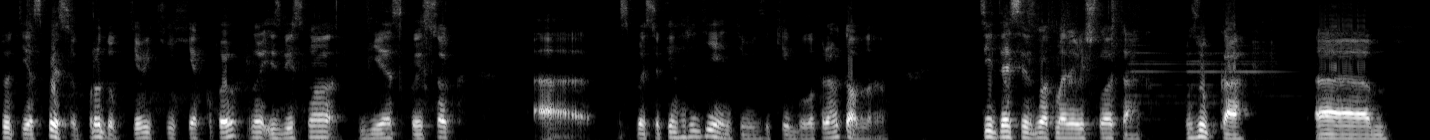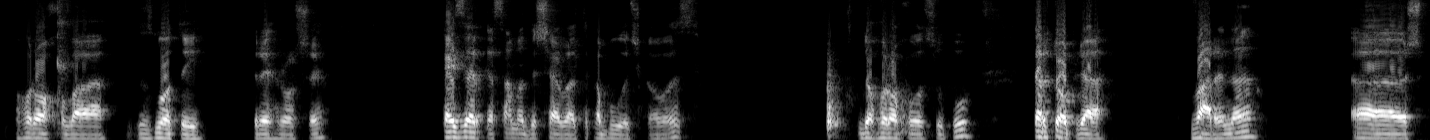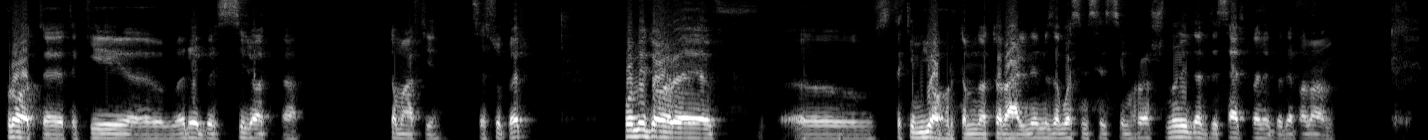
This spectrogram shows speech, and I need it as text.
Тут є список продуктів, яких я купив. Ну і, звісно, є список, е, список інгредієнтів, з яких було приготовлено. Ці 10 злот в мене вийшло так: зубка е, горохова, злотий 3 гроші. Кайзерка сама дешева така булочка ось. До горохового супу. Картопля варена. Е, шпроти, такі е, риби з сільотка в томаті. Це супер. Помідори з таким йогуртом натуральним за 87 грошей. Ну і на десерт в мене буде банан.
